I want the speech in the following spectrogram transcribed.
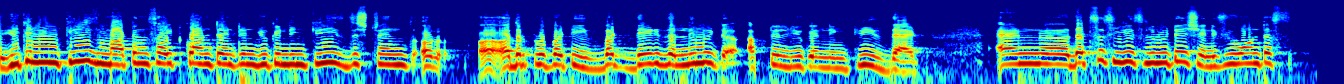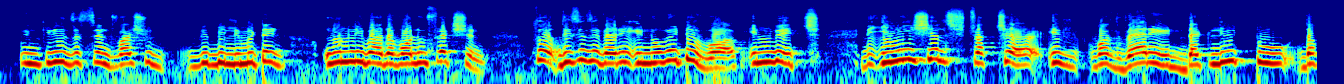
you can increase martensite content and you can increase the strength or other properties, but there is a limit up till you can increase that, and that's a serious limitation. If you want to increase the strength, why should we be limited only by the volume fraction? So this is a very innovative work in which the initial structure is, was varied that lead to the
